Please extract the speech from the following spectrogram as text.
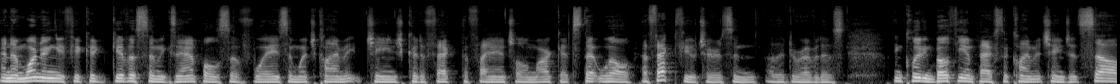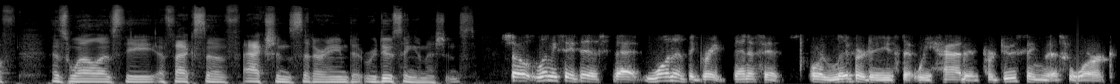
and I'm wondering if you could give us some examples of ways in which climate change could affect the financial markets that will affect futures and other derivatives including both the impacts of climate change itself as well as the effects of actions that are aimed at reducing emissions. So let me say this that one of the great benefits or liberties that we had in producing this work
